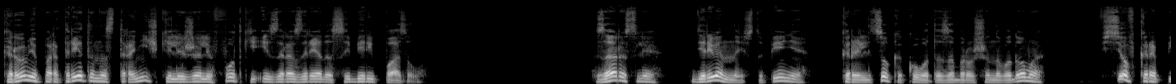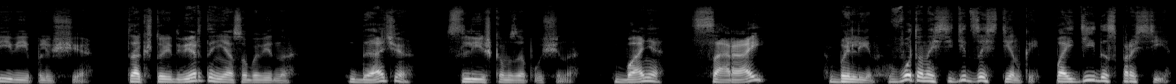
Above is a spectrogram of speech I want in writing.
Кроме портрета на страничке лежали фотки из разряда «Собери пазл». Заросли, деревянные ступени, крыльцо какого-то заброшенного дома — все в крапиве и плюще так что и дверь-то не особо видно. Дача слишком запущена. Баня? Сарай? Блин, вот она сидит за стенкой. Пойди да спроси.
